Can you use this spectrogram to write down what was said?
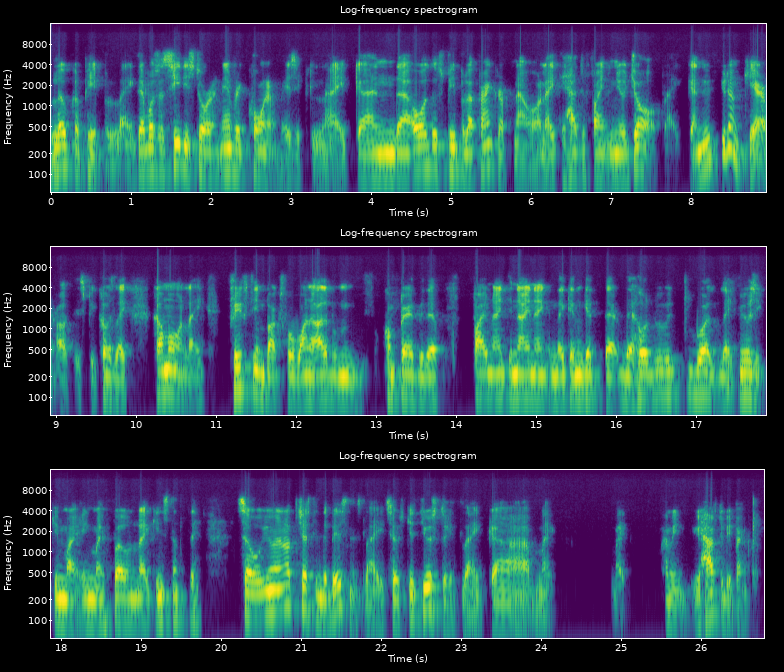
local people like there was a cd store in every corner basically like and uh, all those people are bankrupt now or like they had to find a new job like and you, you don't care about this because like come on like 15 bucks for one album compared with the 5.99 and I can get the, the whole world like music in my in my phone like instantly. So you're not just in the business like so get used to it like uh, like like I mean you have to be bankrupt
